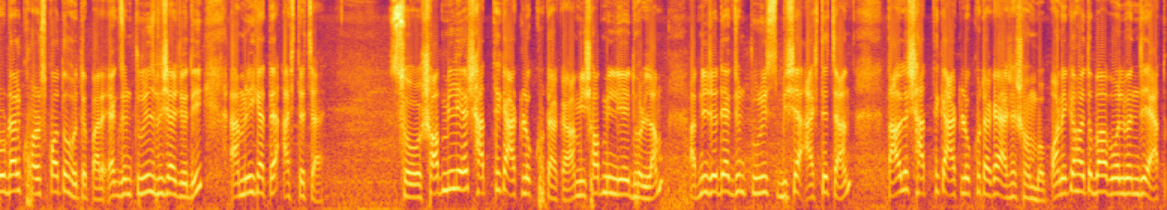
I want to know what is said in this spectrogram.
টোটাল খরচ কত হতে পারে? একজন ট্যুরিস্ট ভিসায় যদি আমেরিকাতে আসতে চায়, সো সব মিলিয়ে সাত থেকে আট লক্ষ টাকা, আমি সব মিলিয়েই ধরলাম। আপনি যদি একজন ট্যুরিস্ট ভিসায় আসতে চান, তাহলে সাত থেকে আট লক্ষ টাকায় আসা সম্ভব। অনেকে হয়তো বা বলবেন যে, এত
